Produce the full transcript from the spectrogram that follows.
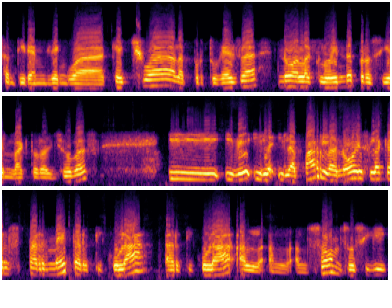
sentirem llengua quechua, la portuguesa, no a la cloenda, però sí en l'acte dels joves. I, i bé, i la, i la parla, no?, és la que ens permet articular articular el, el, els sons, o sigui,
